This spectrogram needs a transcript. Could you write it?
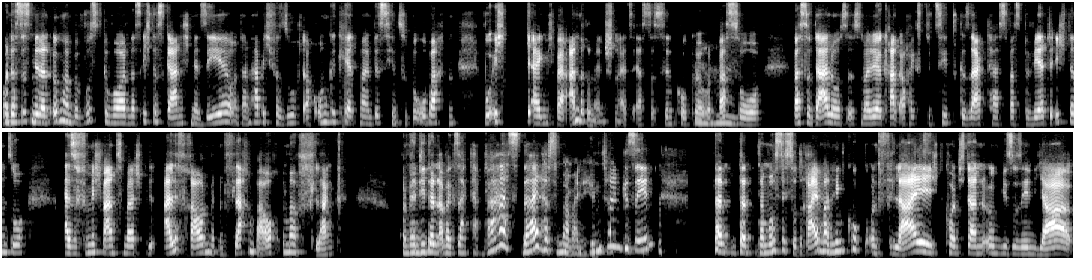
Und das ist mir dann irgendwann bewusst geworden, dass ich das gar nicht mehr sehe. Und dann habe ich versucht, auch umgekehrt mal ein bisschen zu beobachten, wo ich eigentlich bei anderen Menschen als erstes hingucke mhm. und was mhm. so was so da los ist, weil du ja gerade auch explizit gesagt hast, was bewerte ich denn so? Also für mich waren zum Beispiel alle Frauen mit einem flachen Bauch immer schlank. Und wenn die dann aber gesagt haben, was? Nein, hast du mal meinen Hintern gesehen? Dann, dann, dann musste ich so dreimal hingucken und vielleicht konnte ich dann irgendwie so sehen, ja,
